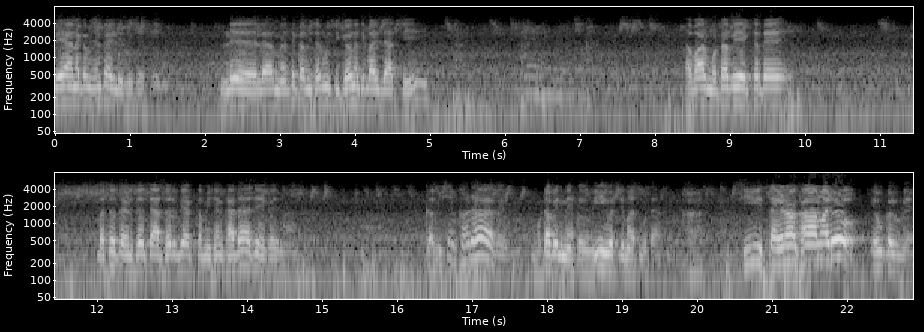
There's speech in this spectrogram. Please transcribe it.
બે આના કમિશન કરી લીધું કે. લે એટલે મેં તો કમિશન હું શીખ્યો નથી મારી જાતથી. અમારા મોટા ભાઈ એક છે બસો, ત્રણસો, ચારસો રૂપિયા કમિશન ખાધા છે કોઈ કમિશન ખાધા મોટા ભાઈ મેં કહ્યું, વીસ વર્ષે માસ મોટા. સી તૈણા ખાવા માંડ્યો? એવું કહ્યું મેં.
